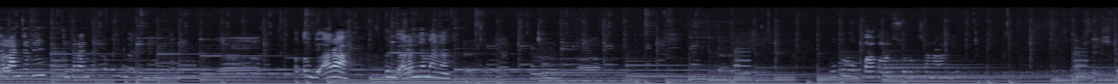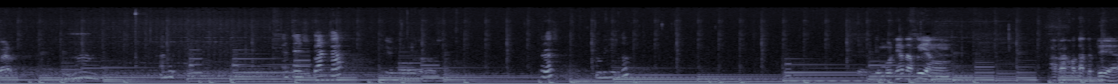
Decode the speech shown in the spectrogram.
ancer-ancer tuh apa sih bahasa Indonesia Eh, petunjuk arah. Petunjuk arahnya mana? Biasanya Hmm. dari aku tuh lupa kalau suruh ke sana lagi. FC Square. Hmm. aduh. SD Square kah timur terus. Terus? Habis itu ya, timurnya tapi yang arah kota gede ya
